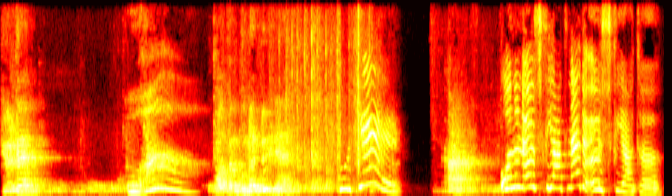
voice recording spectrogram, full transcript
Gördün? Oha! Tatlım bunlar böyle. Türkiye! Ha? Onun öz fiyatı nedir öz fiyatı?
